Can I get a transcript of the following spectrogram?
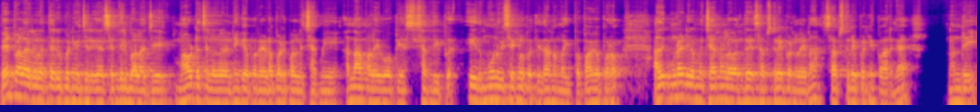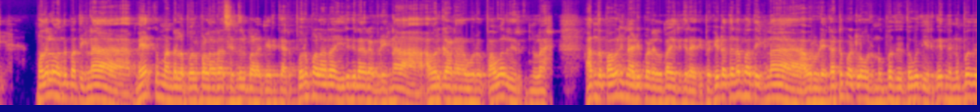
வேட்பாளர்களை தெரிவு பண்ணி வச்சிருக்க செந்தில் பாலாஜி மாவட்ட செயலாளர் நீக்க போகிற எடப்பாடி பழனிசாமி அண்ணாமலை ஓபிஎஸ் சந்திப்பு. இது மூணு விஷயங்களை பற்றி தான் நம்ம இப்போ பார்க்க போகிறோம் அதுக்கு முன்னாடி நம்ம சேனலை வந்து சப்ஸ்கிரைப் பண்ணலைன்னா சப்ஸ்கிரைப் பண்ணி பாருங்கள் நன்றி. முதல்ல வந்து பார்த்திங்கன்னா மேற்கு மண்டல பொறுப்பாளராக செந்தில் பாலாஜி இருக்கார். பொறுப்பாளராக இருக்கிறார் அப்படின்னா அவருக்கான ஒரு பவர் இருக்கும்ல. அந்த பவரின் அடிப்படையில் தான் இருக்கிறார். இப்போ கிட்டத்தட்ட பார்த்தீங்கன்னா அவருடைய கட்டுப்பாட்டில் ஒரு முப்பது தொகுதி இருக்குது இந்த முப்பது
